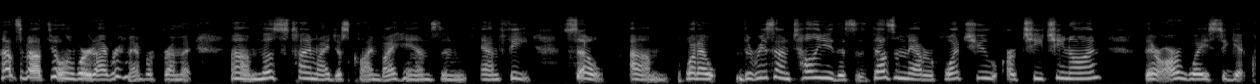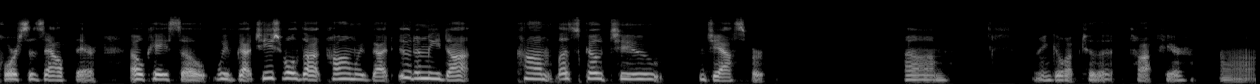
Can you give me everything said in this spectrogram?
that's about the only word I remember from it. Um, most time I just climb by hands and, and feet. So um, what I the reason I'm telling you this is it doesn't matter what you are teaching on, there are ways to get courses out there. Okay, so we've got teachable.com, we've got udemy.com. Let's go to Jasper. Um, let me go up to the top here. Uh,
